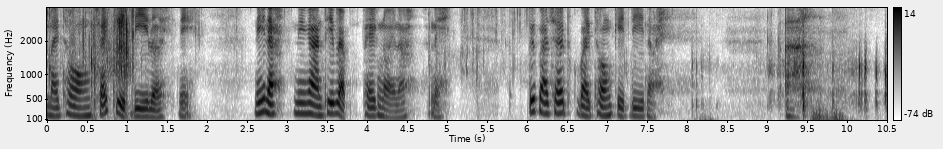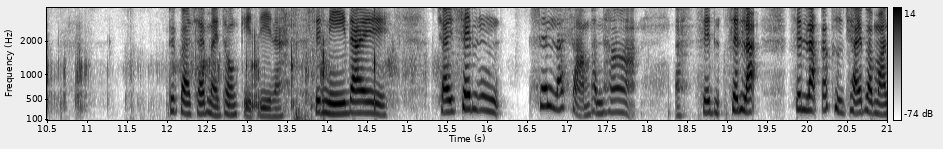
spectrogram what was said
ไหมทองใช้เกรดดีเลยนี่ นี่นะนี่งานที่แบบแพงหน่อยนะนี่พี่ปาใช้ไหมทองเกรดดีหน่อยอ่าพี่ปาใช้ไหมทองเกรดดีนะเส้นนี้ได้ใช้เส้นเส้นละสามพันห้าอะเส้นเส้นละเส้นละก็คือใช้ประมาณ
